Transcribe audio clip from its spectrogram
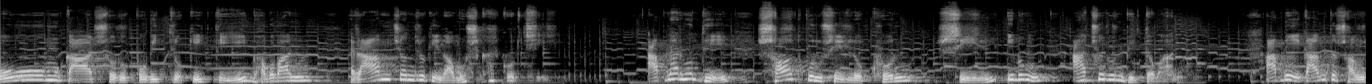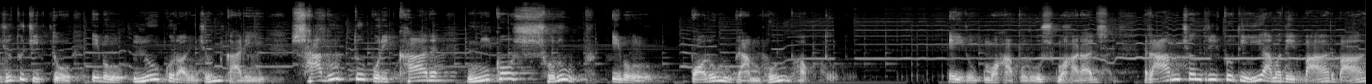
ওমকার স্বরূপ পবিত্র কীর্তি ভগবান রামচন্দ্রকে নমস্কার করছি। আপনার মধ্যে সৎ পুরুষের লক্ষণ, শীল এবং আচরণ বিদ্যমান। আপনি একান্ত সংযত চিত্ত এবং লোকরঞ্জনকারী, সাধুত্ব পরীক্ষার নিকষ স্বরূপ এবং পরম ব্রাহ্মণ ভক্ত। এই রূপ মহাপুরুষ মহারাজ রামচন্দ্রের প্রতি আমাদের বারবার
